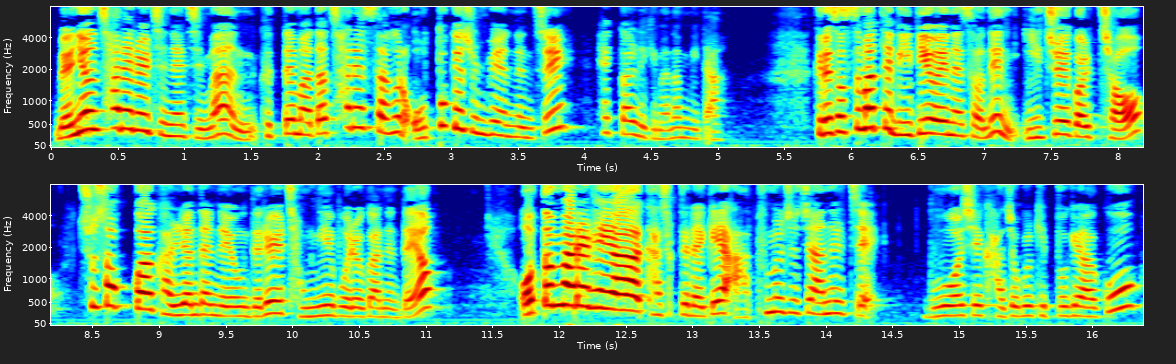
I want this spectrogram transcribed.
매년 차례를 지내지만 그때마다 차례상을 어떻게 준비했는지 헷갈리기만 합니다. 그래서 스마트 미디어엔에서는 2주에 걸쳐 추석과 관련된 내용들을 정리해 보려고 하는데요. 어떤 말을 해야 가족들에게 아픔을 주지 않을지, 무엇이 가족을 기쁘게 하고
